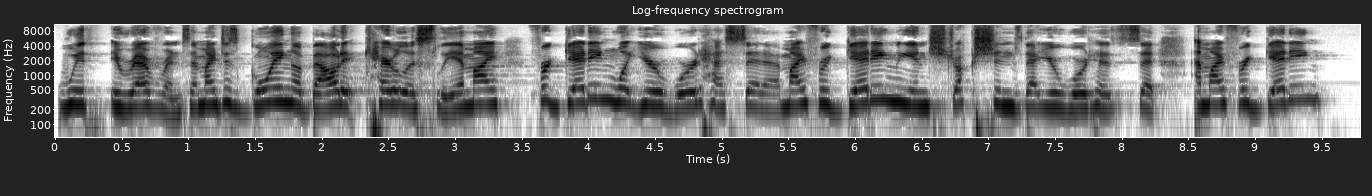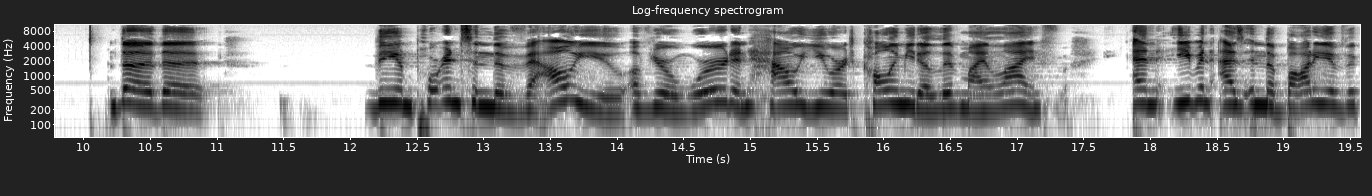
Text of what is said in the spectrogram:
with irreverence? Am I just going about it carelessly? Am I forgetting what your word has said? Am I forgetting the instructions that your word has said? Am I forgetting the, the, the importance and the value of your word and how you are calling me to live my life? And even as in the body of the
